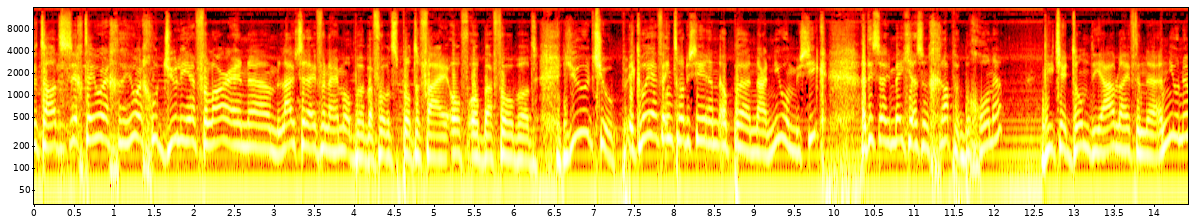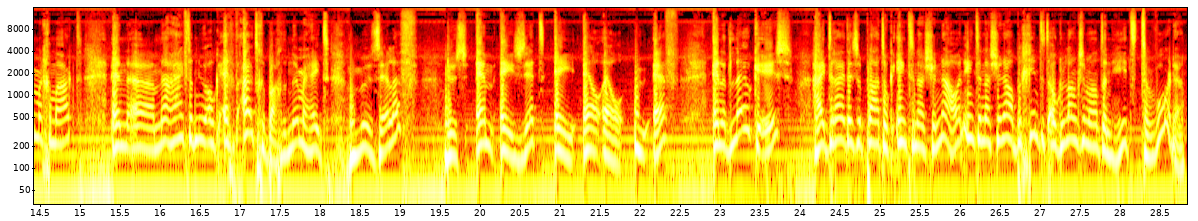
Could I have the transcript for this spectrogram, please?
Het is echt heel erg, heel erg goed. Julian Villar. En ehm, luister even naar hem op eh, bijvoorbeeld Spotify of op bijvoorbeeld YouTube. Ik wil je even introduceren op, eh, naar nieuwe muziek. Het is een beetje als een grap begonnen. DJ Don Diablo heeft een, eh, een nieuw nummer gemaakt. En ehm, nou, hij heeft het nu ook echt uitgebracht. Het nummer heet Mezelf. Dus M-E-Z-E-L-L-U-F. En het leuke is, hij draait deze plaat ook internationaal. En internationaal begint het ook langzamerhand een hit te worden.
